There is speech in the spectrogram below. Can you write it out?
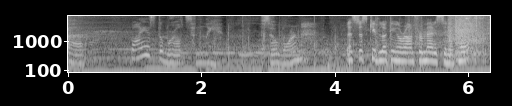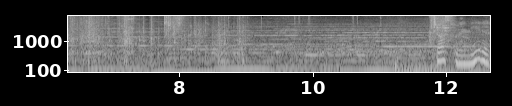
Uh, why is the world suddenly so warm? Let's just keep looking around for medicine, okay? Just what I needed.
